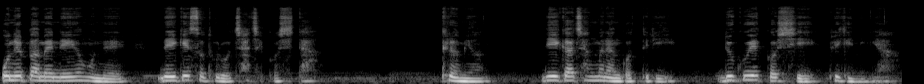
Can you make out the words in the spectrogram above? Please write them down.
오늘 밤에 내 영혼을 내게서 도로 찾을 것이다. 그러면 네가 장만한 것들이 누구의 것이 되겠느냐?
